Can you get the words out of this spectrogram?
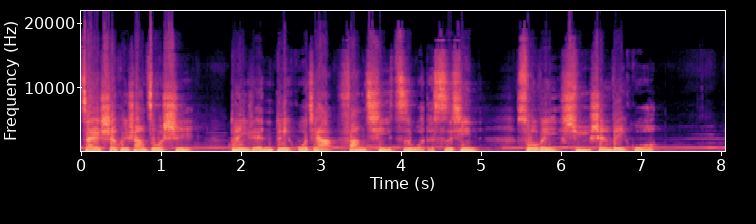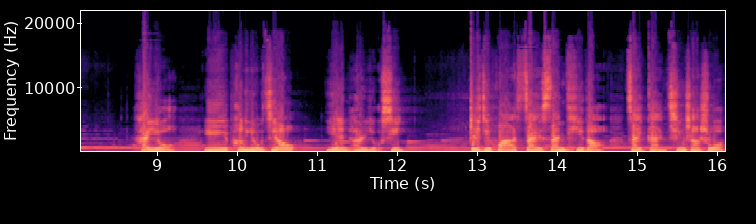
在社会上做事，对人对国家放弃自我的私心，所谓许身为国。还有与朋友交言而有信，这句话再三提到，在感情上说，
